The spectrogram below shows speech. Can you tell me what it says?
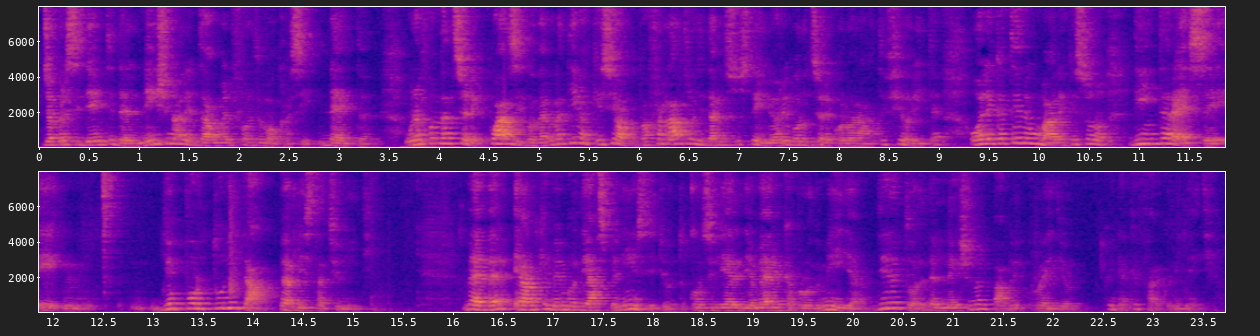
già presidente del National Endowment for Democracy, NED, una fondazione quasi governativa che si occupa fra l'altro di dare sostegno a rivoluzioni colorate, fiorite o alle catene umane che sono di interesse e di opportunità per gli Stati Uniti. Weber è anche membro di Aspen Institute, consigliere di America Broad Media, direttore del National Public Radio, quindi ha a che fare con i media.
